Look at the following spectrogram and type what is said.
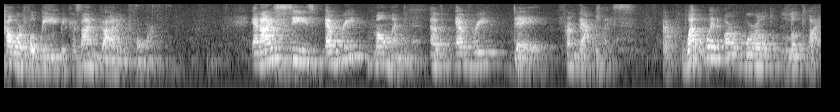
powerful being because I'm God informed. And I seized every moment of every day from that place. What would our world look like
